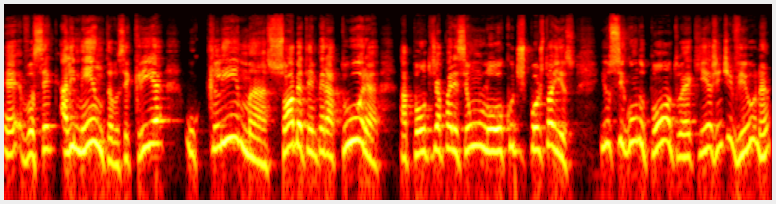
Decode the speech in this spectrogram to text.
é, você alimenta, você cria o clima, sobe a temperatura a ponto de aparecer um louco disposto a isso. E o segundo ponto é que a gente viu né,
